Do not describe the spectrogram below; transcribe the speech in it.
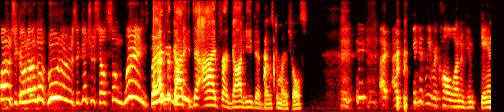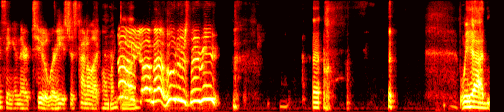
Why don't you go down to Hooters and get yourself some wings, baby? I forgot he did. I forgot he did those commercials. I, I vividly recall one of him dancing in there too, where he's just kind of like, "Oh my god, hey, I'm at Hooters, baby." Uh, we had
